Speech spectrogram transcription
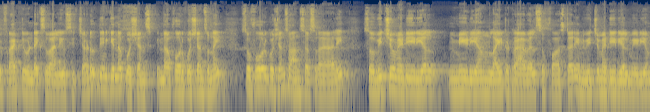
రిఫ్రాక్టివ్ ఇండెక్స్ వాల్యూస్ ఇచ్చాడు. దీని కింద క్వశ్చన్స్ కింద ఫోర్ క్వశ్చన్స్ ఉన్నాయి. సో ఫోర్ క్వశ్చన్స్ ఆన్సర్స్ రాయాలి. So which material medium light travels faster in which material medium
